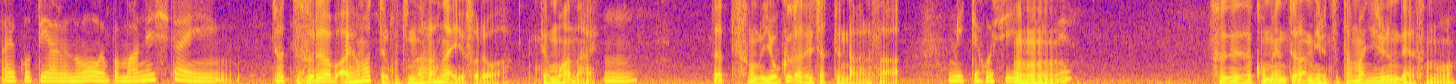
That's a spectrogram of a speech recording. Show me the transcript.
あいうことやるのをやっぱ真似したいんだってそれは謝ってることにならないよそれは。って思わない？うん。だってその欲が出ちゃってんだからさ。見てほしいっていうね。それでさコメント欄見るとたまにいるんだよその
